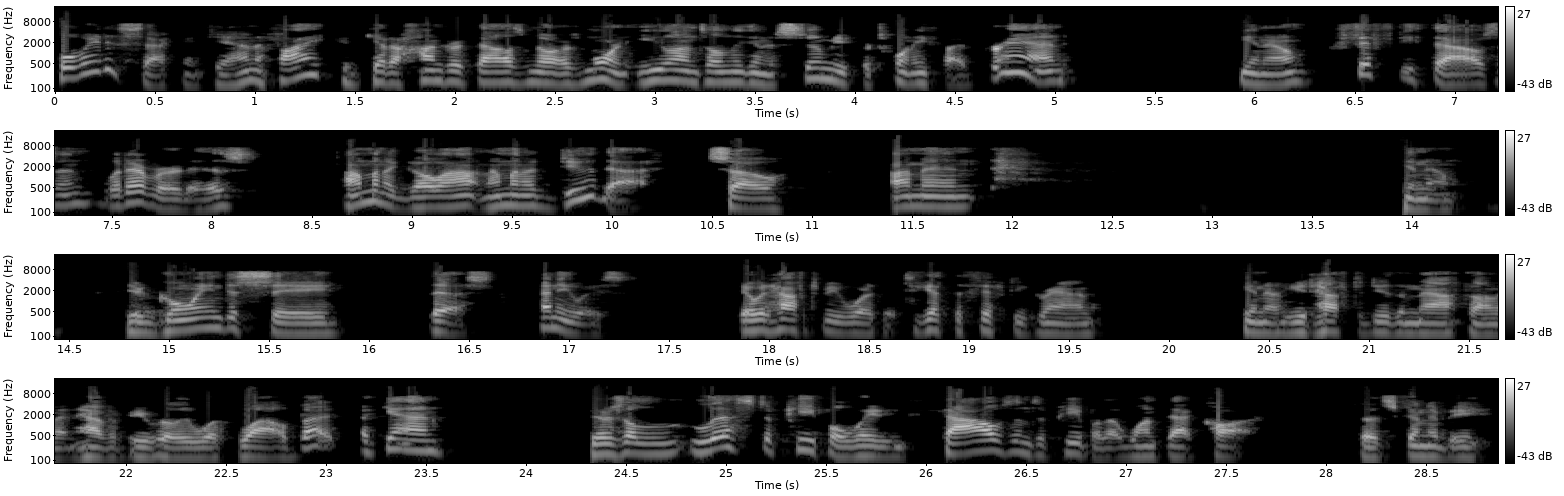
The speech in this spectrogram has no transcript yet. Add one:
Well, wait a second, Dan. If I could get a hundred thousand dollars more and Elon's only going to sue me for 25 grand, you know, 50,000, whatever it is, I'm going to go out and I'm going to do that. So I mean, you know, you're going to see this. Anyways, it would have to be worth it to get the 50 grand. You know, you'd have to do the math on it and have it be really worthwhile. But again, there's a list of people waiting, thousands of people that want that car. So it's going to be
